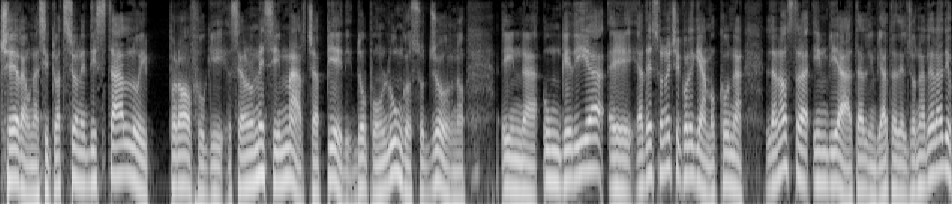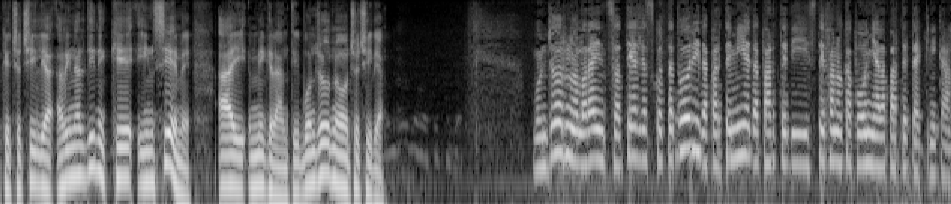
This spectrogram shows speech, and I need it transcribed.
c'era una situazione di stallo, i profughi si erano messi in marcia a piedi dopo un lungo soggiorno in Ungheria e adesso noi ci colleghiamo con la nostra inviata, l'inviata del giornale radio che è Cecilia Rinaldini che insieme ai migranti. Buongiorno Cecilia. Buongiorno Lorenzo, a te e agli ascoltatori da parte mia e da parte di Stefano Capogna, la parte tecnica.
